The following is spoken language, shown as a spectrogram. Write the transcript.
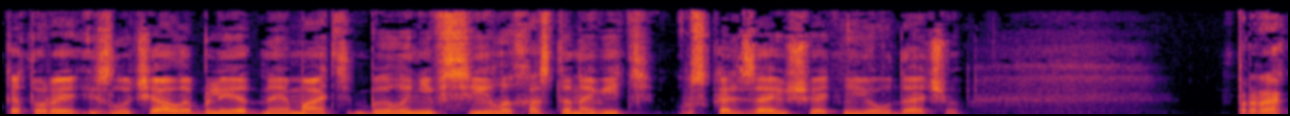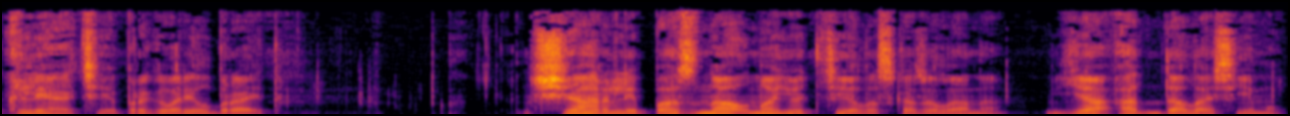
которое излучала бледная мать, было не в силах остановить ускользающую от нее удачу. «Проклятие!» — проговорил Брайт. «Чарли познал мое тело», — сказала она. «Я отдалась ему».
